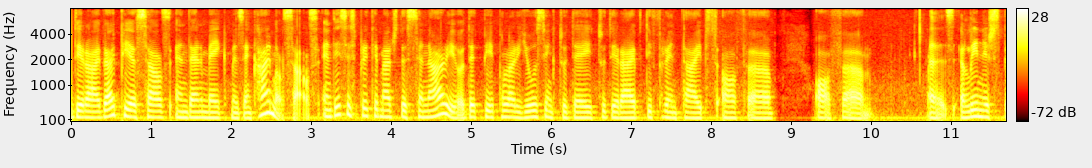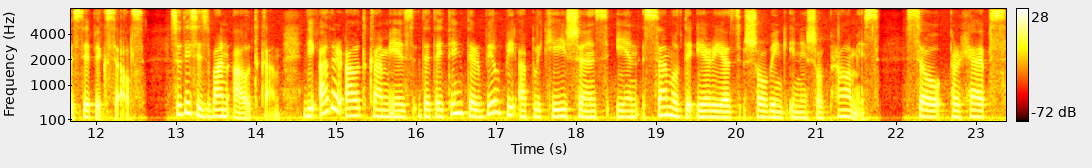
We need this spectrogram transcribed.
derive iPS cells, and then make mesenchymal cells. And this is pretty much the scenario that people are using today to derive different types of, uh, of um, uh, lineage-specific cells. So this is one outcome. The other outcome is that I think there will be applications in some of the areas showing initial promise. So perhaps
